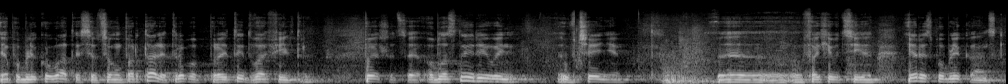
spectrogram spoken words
і опублікуватися в цьому порталі, треба пройти два фільтри. Перше це обласний рівень вчені, е, фахівці і республіканський.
